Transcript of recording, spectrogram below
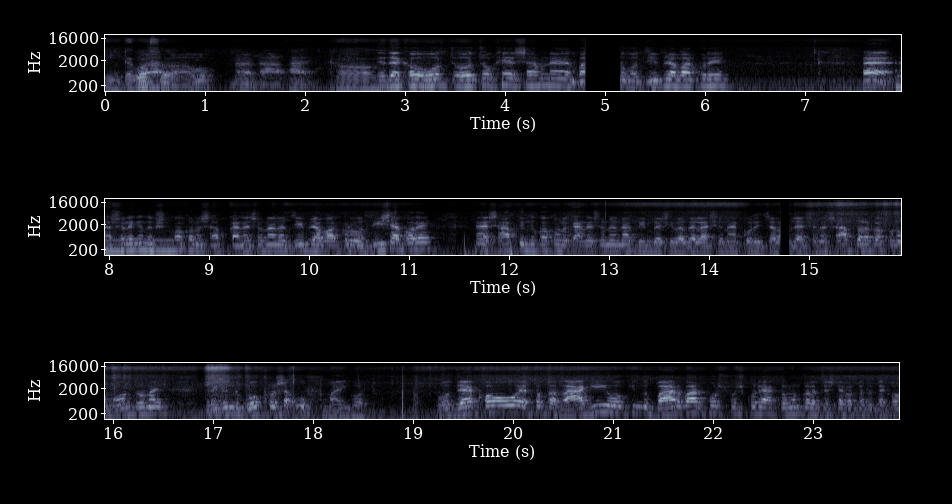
চিন্তা করছ হ্যাঁ। দেখো ওর চোখের সামনে জিব্রা বার করে। হ্যাঁ আসলে কিন্তু কখনো সাপ কানে শোনে না জিব্রা বার করে ও দিশা করে। হ্যাঁ সাপ কিন্তু কখনো কানে শোনে না বিম্বাসী বাজালে আসে না আসে না। সাপ ধরা কখনো মন্ত্র নাই এটা কিন্তু গোখ্র উফ মাই গড। ও দেখো ও এতটা রাগী ও কিন্তু বারবার ফোস ফোস করে আক্রমণ করার চেষ্টা করতেছে দেখো।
